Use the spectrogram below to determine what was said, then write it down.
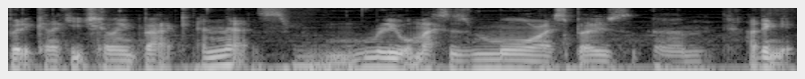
but it kind of keeps coming back, and that's really what matters more, I suppose. Um, I think,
